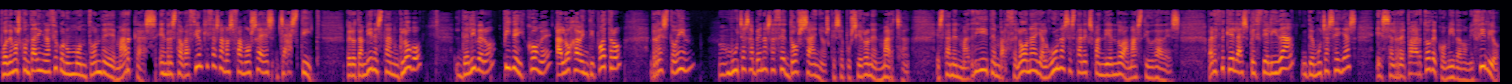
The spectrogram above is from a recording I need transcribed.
Podemos contar, Ignacio, con un montón de marcas. En restauración quizás la más famosa es Just Eat, pero también están Globo, Delivero, Pide y Come, Aloha 24, Resto In, Muchas apenas hace dos años que se pusieron en marcha. Están en Madrid, en Barcelona y algunas están expandiendo a más ciudades. Parece que la especialidad de muchas ellas es el reparto de comida a domicilio.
